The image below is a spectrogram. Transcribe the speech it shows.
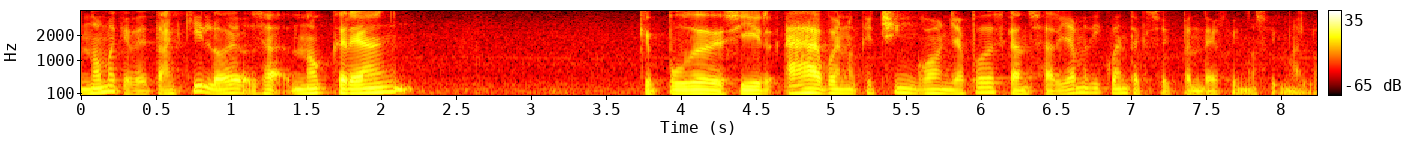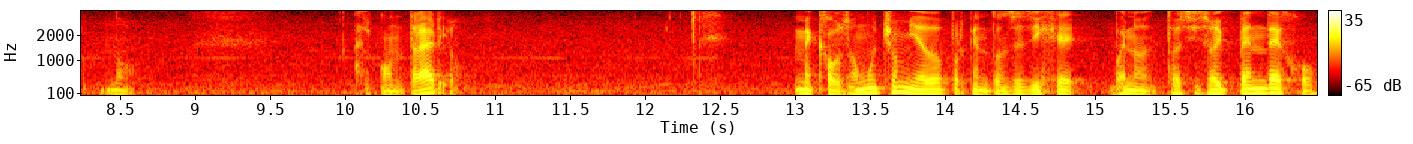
no me quedé tranquilo, ¿eh? O sea, no crean que pude decir, ah, bueno, qué chingón, ya puedo descansar, ya me di cuenta que soy pendejo y no soy malo. No. Al contrario. Me causó mucho miedo porque entonces dije, bueno, entonces si soy pendejo,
